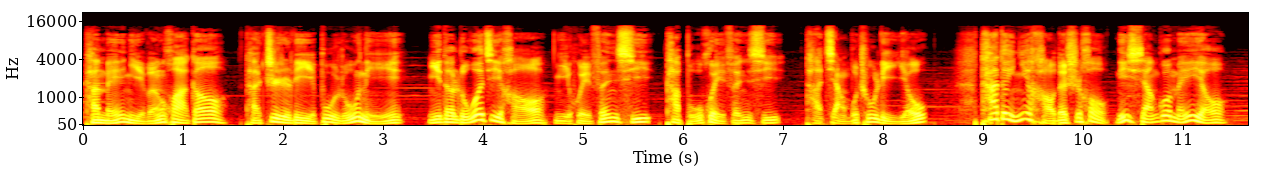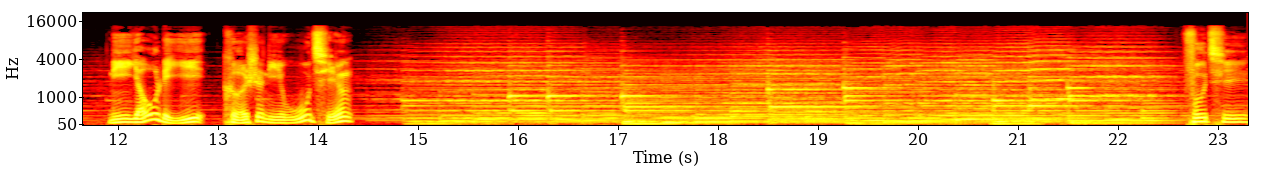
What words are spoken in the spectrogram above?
他没你文化高，他智力不如你。你的逻辑好，你会分析，他不会分析，他讲不出理由。他对你好的时候，你想过没有？你有理，可是你无情。”夫妻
